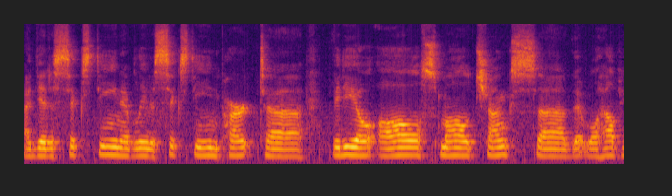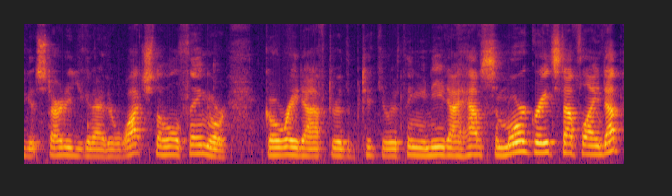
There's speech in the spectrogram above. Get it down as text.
I did a 16, I believe a 16 part uh, video, all small chunks that will help you get started. You can either watch the whole thing or go right after the particular thing you need. I have some more great stuff lined up.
